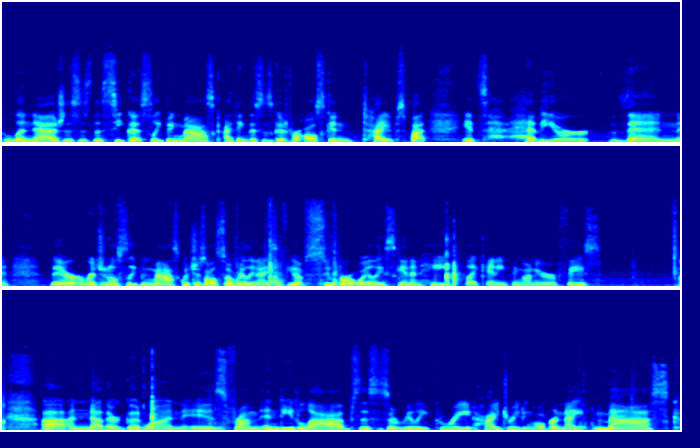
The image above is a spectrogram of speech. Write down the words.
Laneige. This is the Cica sleeping mask. I think this is good for all skin types, but it's heavier than their original sleeping mask, which is also really nice if you have super oily skin and hate like anything on your face. Uh, another good one is from Indeed Labs. This is a really great hydrating overnight mask.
